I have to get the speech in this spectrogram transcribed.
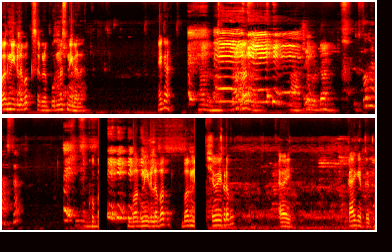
बघ निघलं बघ सगळं पूर्णच निघालं. आहे का? बघ खूप बघ निघलं बघ बघ नि- शिव इकडं बघ. ऐ काय घेतोय तू?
